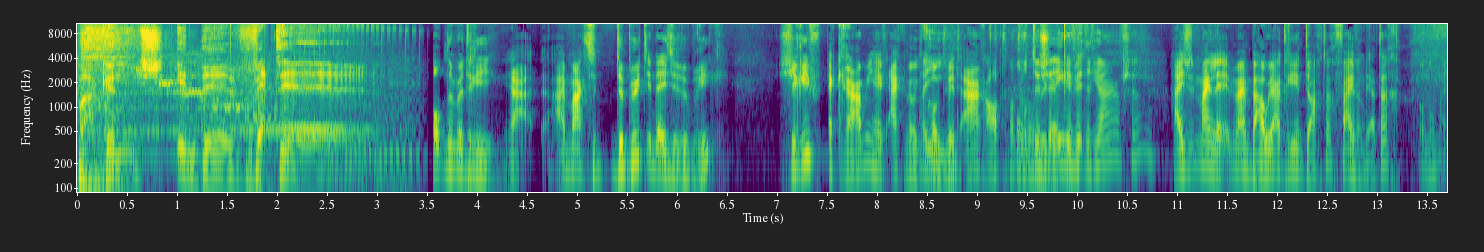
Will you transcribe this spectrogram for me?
Bakens in de vette. Op nummer drie. Ja, hij maakt zijn debuut in deze rubriek. Sherif Ekrami heeft eigenlijk nooit Hey. rood-wit aangehad. want Ondertussen natuurlijk 41 jaar of zo? Hij is mijn, mijn bouwjaar 83, 35. Valt nog mee.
